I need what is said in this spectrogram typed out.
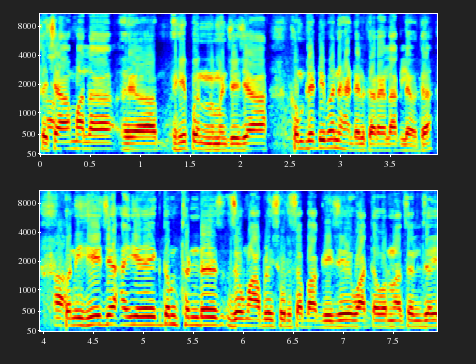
त्याच्या आम्हाला अ, हे पण म्हणजे ज्या कंप्लेंटी पण हँडल करायला लागल्या होत्या. पण हे जे आहे हे एकदम थंड जो महाबळेश्वरचा भाग आहे जे वातावरणाचं जे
